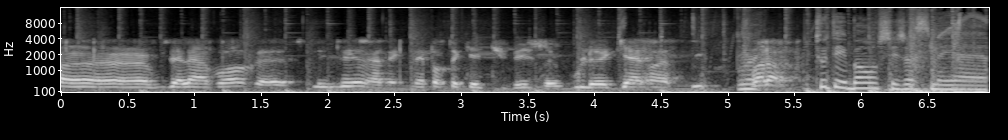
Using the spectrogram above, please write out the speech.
euh, vous allez avoir euh, ce plaisir avec n'importe quel cuvée, je vous le garantis. Ouais. Voilà. Tout est bon chez Joss Meyer.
